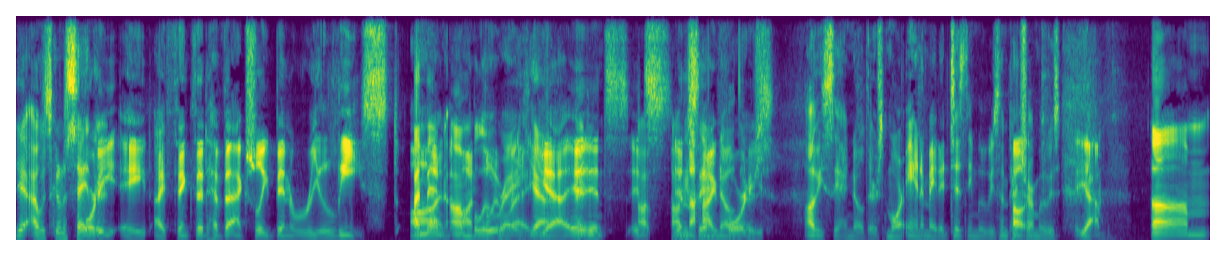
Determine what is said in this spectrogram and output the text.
Yeah, I was going to say. forty-eight. I think that have actually been released. I On, meant on, Blu-ray. Yeah, yeah. It- it's it's in the high forties. Obviously, I know there's more animated Disney movies than Oh. Pixar movies. Yeah. Um,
